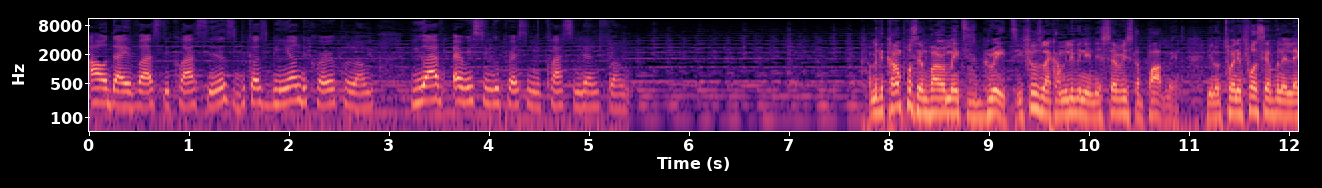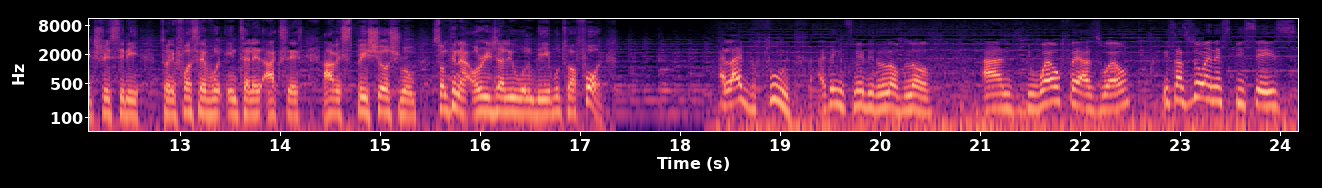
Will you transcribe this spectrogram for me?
how diverse the class is because beyond the curriculum, you have every single person in the class to learn from. I mean, the campus environment is great. It feels like I'm living in a service department. You know, 24 7 electricity, 24 7 internet access. I have a spacious room, something I originally wouldn't be able to afford. I like the food. I think it's made with a lot of love. And the welfare as well. It's as though NSP says,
